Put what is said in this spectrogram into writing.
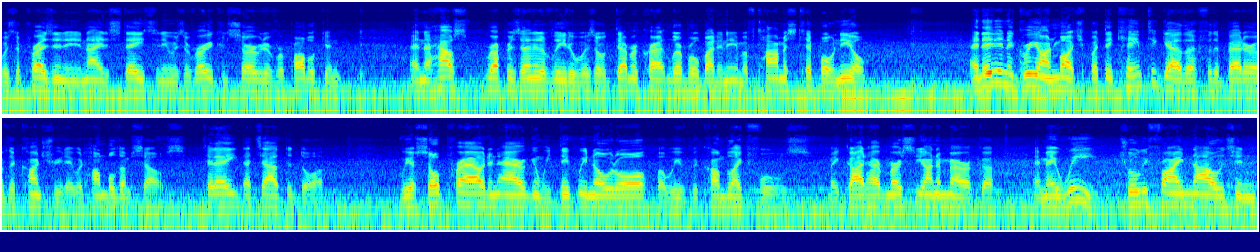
was the president of the United States, and he was a very conservative Republican. And the House representative leader was a Democrat liberal by the name of Thomas Tip O'Neill. And they didn't agree on much, but they came together for the better of the country. They would humble themselves. Today, that's out the door. We are so proud and arrogant, we think we know it all, but we've become like fools. May God have mercy on America, and may we truly find knowledge in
